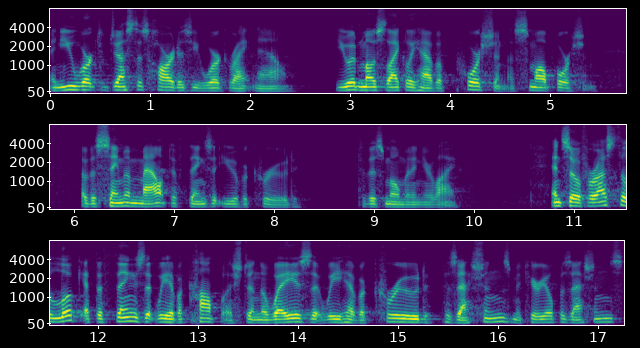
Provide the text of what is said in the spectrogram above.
and you worked just as hard as you work right now, you would most likely have a portion, a small portion, of the same amount of things that you have accrued to this moment in your life. And so, for us to look at the things that we have accomplished and the ways that we have accrued possessions, material possessions,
